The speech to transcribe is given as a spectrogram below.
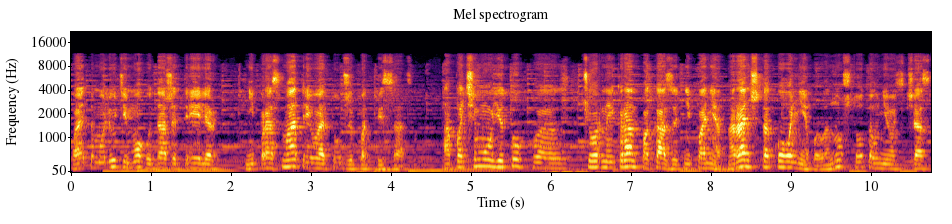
Поэтому люди могут даже трейлер не просматривая тут же подписаться. А почему YouTube э, черный экран показывает непонятно. Раньше такого не было. Ну что-то у него сейчас.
